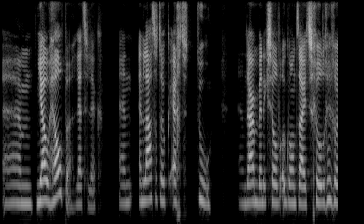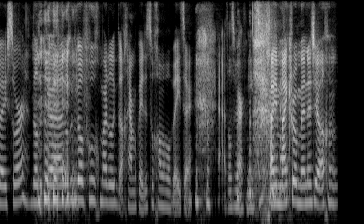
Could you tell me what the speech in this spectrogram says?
ehm, jou helpen, letterlijk. En, en laat het ook echt toe. En daarom ben ik zelf ook wel een tijd schuldig in geweest hoor. Dat ik, eh, dat ik wel vroeg, maar dat ik dacht, ja, maar ik weet het toch allemaal wel beter. Ja, dat werkt niet. Ga je micromanagen? al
